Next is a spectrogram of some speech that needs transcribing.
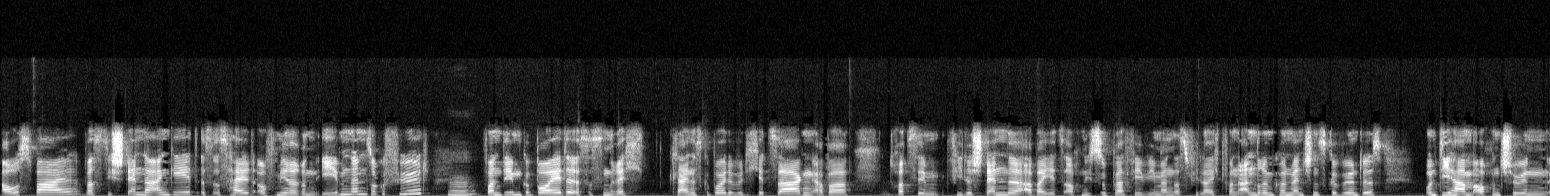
Auswahl, was die Stände angeht. Es ist halt auf mehreren Ebenen so gefühlt Mhm. von dem Gebäude. Es ist ein recht kleines Gebäude, würde ich jetzt sagen, aber trotzdem viele Stände, aber jetzt auch nicht super viel, wie man das vielleicht von anderen Conventions gewöhnt ist. Und die haben auch einen schönen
